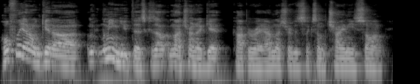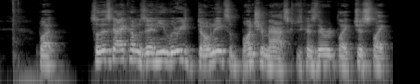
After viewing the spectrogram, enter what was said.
Hopefully, I don't get uh. Let me, mute this because I'm not trying to get copyrighted. I'm not sure if it's like some Chinese song, but so this guy comes in. He literally donates a bunch of masks because they were like just like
